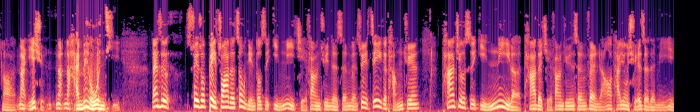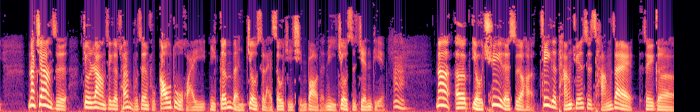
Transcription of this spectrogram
啊，那也许那那还没有问题。但是，所以说被抓的重点都是隐匿解放军的身份。所以这个唐娟，她就是隐匿了她的解放军身份，然后她用学者的名义，那这样子就让这个川普政府高度怀疑，你根本就是来收集情报的，你就是间谍。嗯那呃，有趣的是哈，这个唐娟是藏在这个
